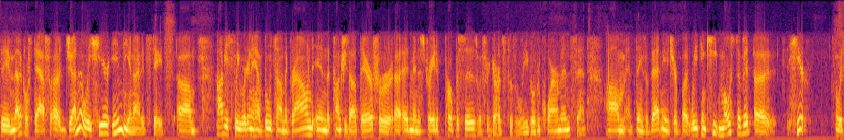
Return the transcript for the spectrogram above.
the medical staff uh, generally here in the United States. Um, obviously, we're going to have boots on the ground in the countries out there for uh, administrative purposes with regards to the legal requirements and um, and things of that nature. But we can keep most of it uh, here which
